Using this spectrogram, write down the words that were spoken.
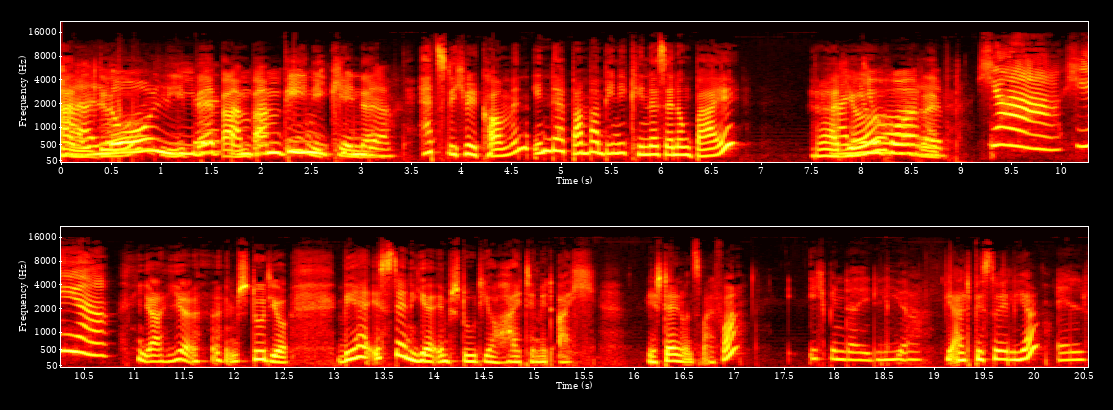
Hallo, liebe Bambambini-Kinder. Herzlich willkommen in der Bambambini Kindersendung bei Radio, Radio Horeb. Ja, hier. Ja, hier im Studio. Wer ist denn hier im Studio heute mit euch? Wir stellen uns mal vor. Ich bin der Elia, Wie alt bist du, Elia? elf.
